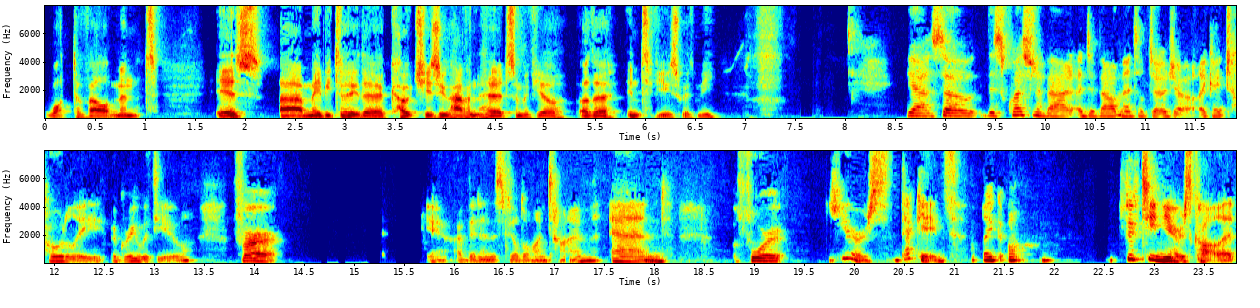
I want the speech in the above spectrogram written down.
what development is, uh, maybe to the coaches who haven't heard some of your other interviews with me. Yeah, so this question about a developmental dojo, like I totally agree with you. For yeah, I've been in this field a long time, and for years, decades, like oh, 15 years, call it,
